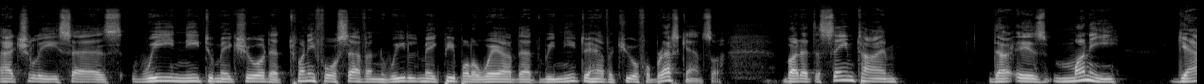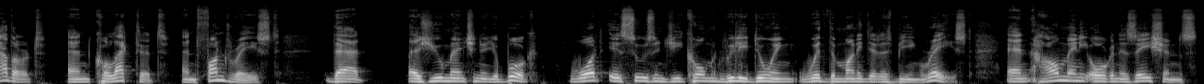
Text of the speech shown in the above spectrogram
actually says we need to make sure that 24 7 we make people aware that we need to have a cure for breast cancer. But at the same time, there is money gathered and collected and fundraised that, as you mentioned in your book, what is Susan G. Komen really doing with the money that is being raised? And how many organizations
